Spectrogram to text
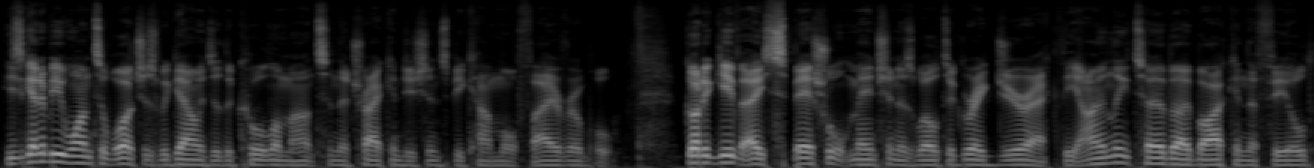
He's going to be one to watch as we go into the cooler months and the track conditions become more favourable. Got to give a special mention as well to Greg Durack, the only turbo bike in the field.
